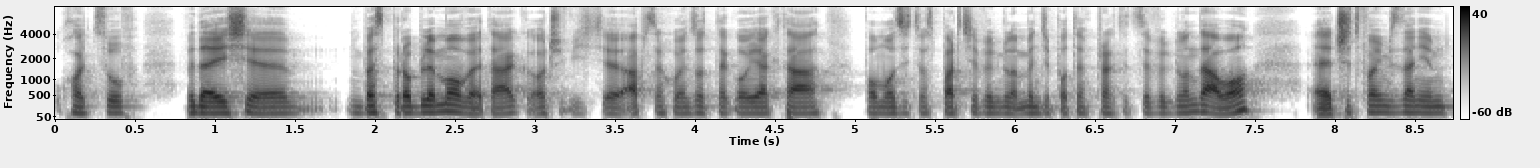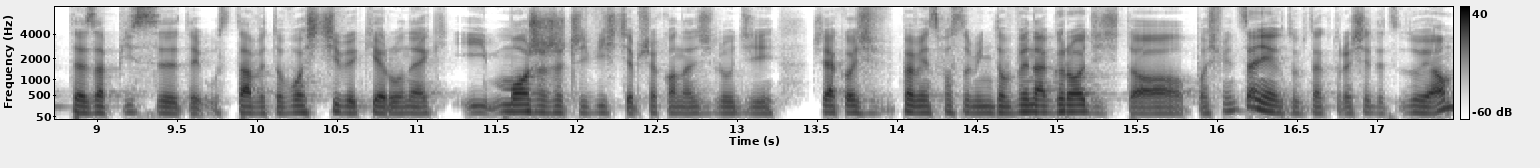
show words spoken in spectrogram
uchodźców wydaje się bezproblemowe, tak? Oczywiście abstrahując od tego, jak ta pomoc i to wsparcie będzie potem w praktyce wyglądało. E, czy Twoim zdaniem te zapisy tej ustawy to właściwy kierunek i może rzeczywiście przekonać ludzi, czy jakoś w pewien sposób im to wynagrodzić, to poświęcenie, na które się decydują,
